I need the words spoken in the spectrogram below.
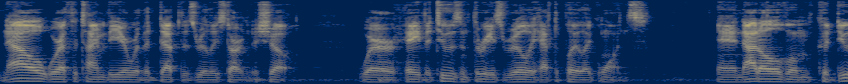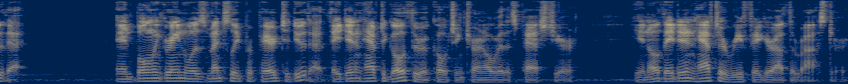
now we're at the time of the year where the depth is really starting to show. Where, hey, the twos and threes really have to play like ones. And not all of them could do that. And Bowling Green was mentally prepared to do that. They didn't have to go through a coaching turnover this past year. You know, they didn't have to refigure out the roster.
